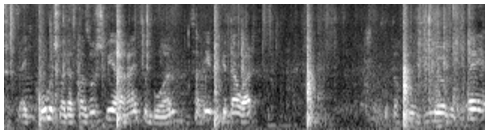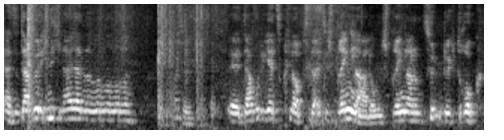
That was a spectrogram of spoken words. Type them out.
Das ist echt komisch, weil das war so schwer da reinzubohren. Das hat ewig gedauert. Das ist doch so mürbe. Ey, also da würde ich nicht leider. Äh, da wo du jetzt klopfst, da ist die Sprengladung. Die Sprengladung zünden durch Druck.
